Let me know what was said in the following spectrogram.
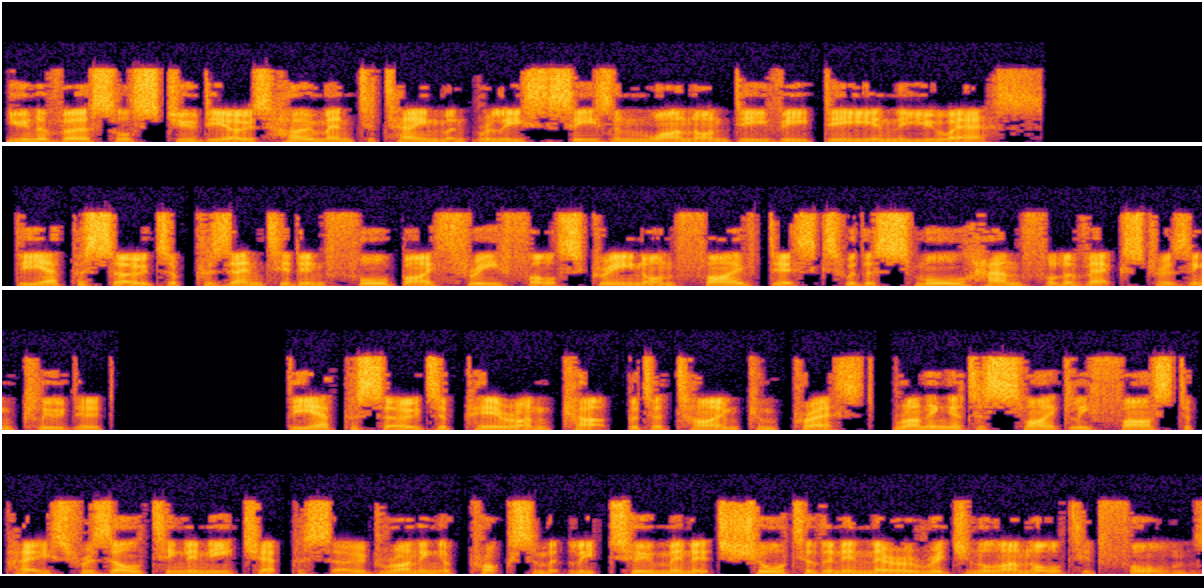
Universal Studios Home Entertainment released Season 1 on DVD in the US. The episodes are presented in 4x3 full screen on five discs with a small handful of extras included. The episodes appear uncut but are time compressed, running at a slightly faster pace resulting in each episode running approximately two minutes shorter than in their original unaltered forms.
